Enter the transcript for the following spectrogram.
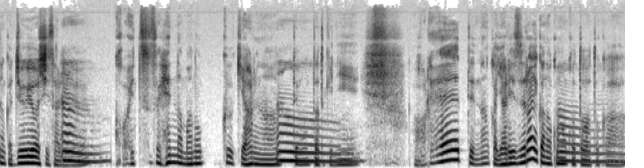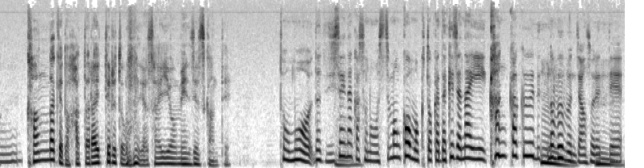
なんか重要視されうる、ん。こいつ変な間の空気あるなって思った時に、あれってなんかやりづらいかなこのこととか。うん。勘だけど働いてると思うんだよ採用面接官って。と思う。だって実際なんかその質問項目とかだけじゃない感覚の部分じゃん、それって、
